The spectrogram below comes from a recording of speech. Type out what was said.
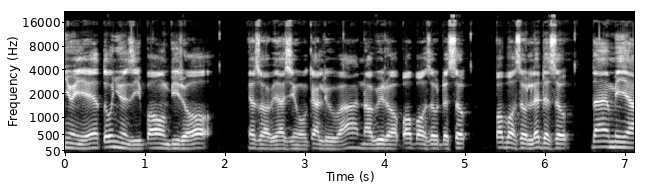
ညွန့်ရဲ့သုံးညွန့်စီပေါင်းပြီးတော့မြတ်စွာဘုရားရှင်ကိုကတ်လူပါနောက်ပြီးတော့ပေါက်ပေါက်ဆုပ်တဆုပ်ပေါက်ပေါက်ဆုပ်လက်တဆုပ်တန်မယာ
